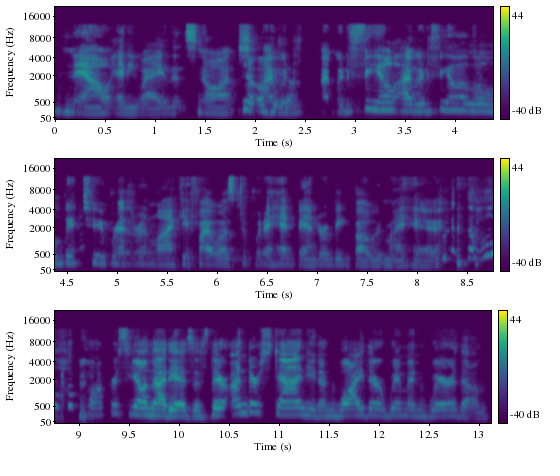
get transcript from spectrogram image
now anyway that's not Oh, i would yeah. i would feel i would feel a little bit too brethren like if i was to put a headband or a big bow in my hair But the whole hypocrisy on that is is their understanding and why their women wear them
